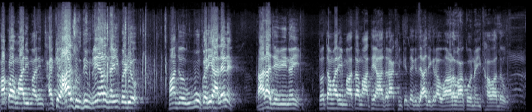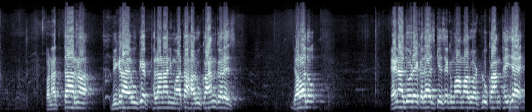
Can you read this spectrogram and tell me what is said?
ફાફા મારી મારીને થાક્યો આ સુધી મેળ નહીં પડ્યો. માં જો ઊભું કરી આલે ને, તારા જેવી નહીં. તો તમારી માતા માથે હાથ રાખીને કે જા દીકરા, વાળ વાંકો નહીં થવા દઉં. પણ અત્યારના દીકરા એવું કે ફલાણાની માતા સારું કામ કરે છે. જવા દો. એના જોડે કદાચ કે છે કે માં, મારું આટલું કામ થઈ જાય,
